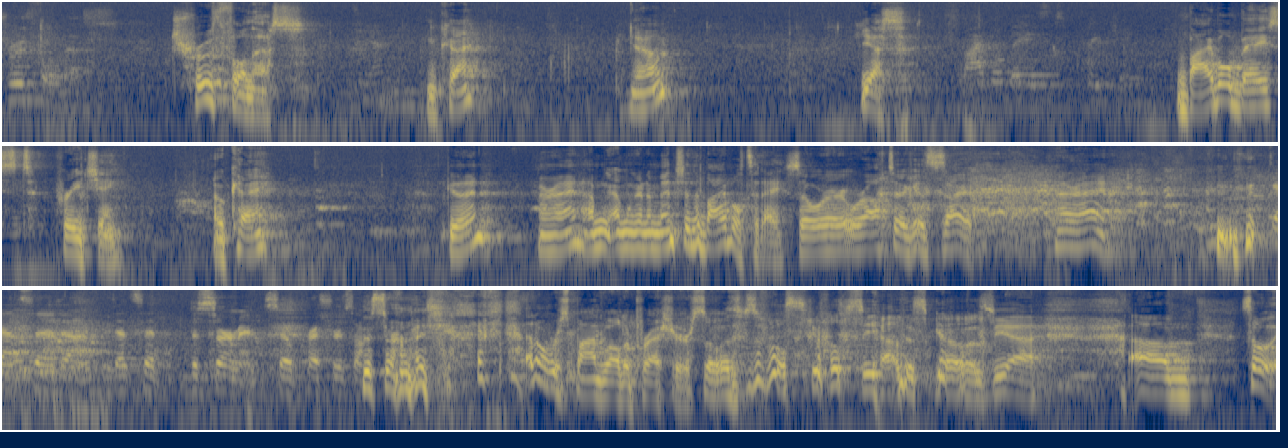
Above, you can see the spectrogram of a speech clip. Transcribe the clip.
Truthfulness. Truthfulness. Okay. Yeah. Yes. Bible based preaching. Bible based preaching. Okay. Good. All right. I'm, I'm going to mention the Bible today. So we're, we're off to a good start. All right. Dad said, uh, Dad said the sermon, so pressure's on. The sermon. I don't respond well to pressure, so we'll see, we'll see how this goes. Yeah. Um, so,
